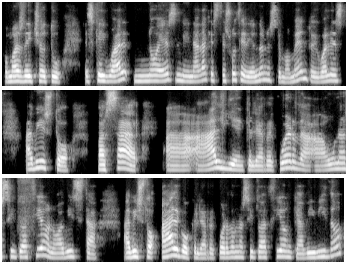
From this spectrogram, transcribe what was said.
como has dicho tú, es que igual no es ni nada que esté sucediendo en ese momento, igual es, ha visto pasar a, alguien que le recuerda a una situación o ha, vista, ha visto algo que le recuerda a una situación que ha vivido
